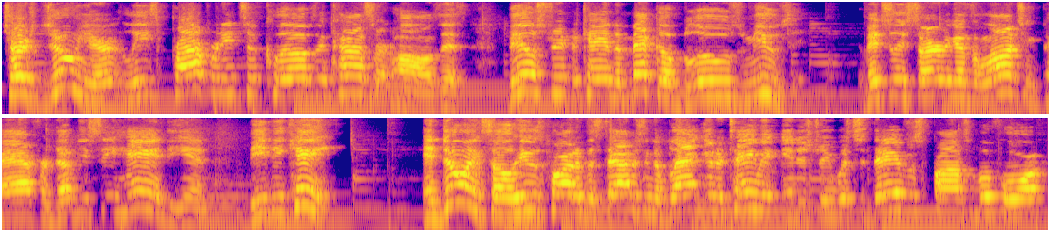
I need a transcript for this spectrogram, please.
Church Jr. leased property to clubs and concert halls as Beale Street became the mecca of blues music, eventually serving as a launching pad for W.C. Handy and B.B. King. In doing so, he was part of establishing the black entertainment industry, which today is responsible for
